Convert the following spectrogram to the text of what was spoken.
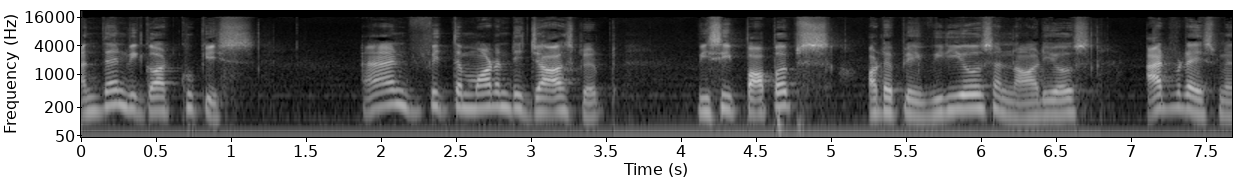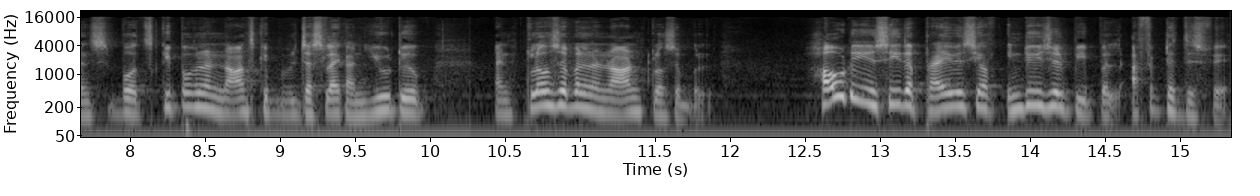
And then we got cookies. And with the modern day JavaScript, we see pop ups, autoplay videos and audios, advertisements, both skippable and non skippable, just like on YouTube, and closable and non closable. How do you see the privacy of individual people affected this way?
